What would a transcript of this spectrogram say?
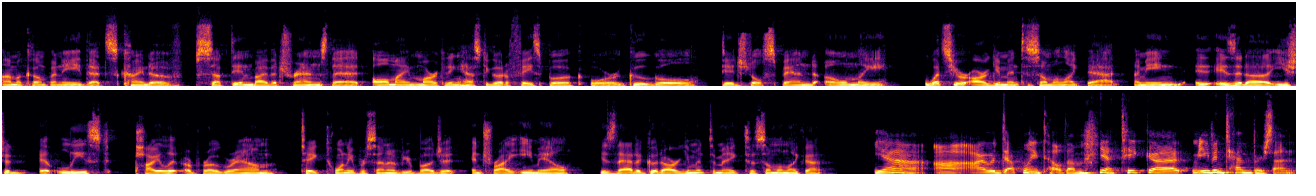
I'm a company that's kind of sucked in by the trends that all my marketing has to go to Facebook or Google, digital spend only. What's your argument to someone like that? I mean, is it a you should at least pilot a program take 20% of your budget and try email. Is that a good argument to make to someone like that? Yeah, uh, I would definitely tell them, yeah, take uh, even 10%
